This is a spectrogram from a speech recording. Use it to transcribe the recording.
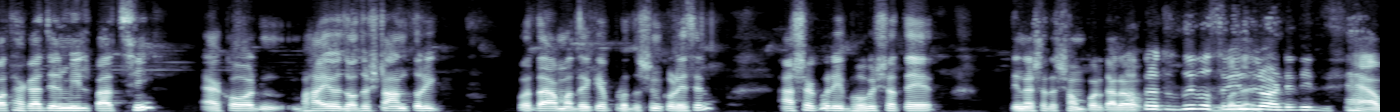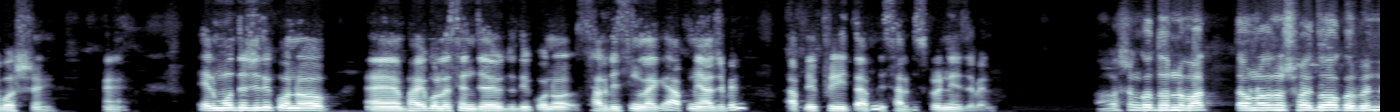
কথা কাজের মিল পাচ্ছি। এখন ভাইও যথেষ্ট আন্তরিকতা আমাদেরকে প্রদর্শন করেছেন। আশা করি ভবিষ্যতে তিনার সাথে সম্পর্ক আরও আপনারা তো দুই বছর। ওয়ারেন্টি দিয়ে দিচ্ছেন হ্যাঁ অবশ্যই হ্যাঁ। এর মধ্যে যদি কোনো আহ, ভাই বলেছেন যে যদি কোনো সার্ভিসিং লাগে আপনি আসবেন আপনি ফ্রিতে আপনি সার্ভিস করে নিয়ে যাবেন। অসংখ্য ধন্যবাদ। তা ওনার জন্য সবাই দোয়া করবেন।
